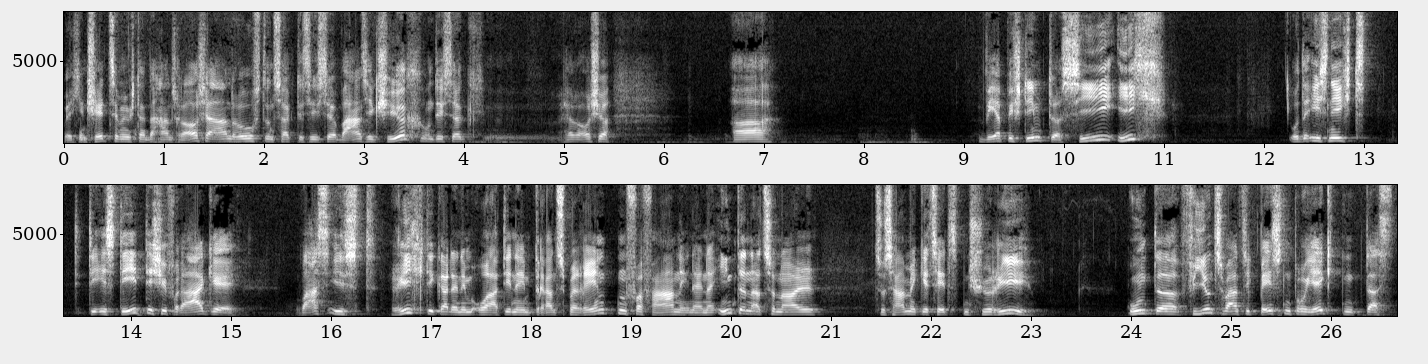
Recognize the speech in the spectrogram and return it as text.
ihn schätze, wenn mich dann der Hans Rauscher anruft und sagt, das ist ja wahnsinnig schier, und ich sage, Herr Rauscher, äh, wer bestimmt das? Sie, ich? Oder ist nicht die ästhetische Frage, was ist richtig an einem Ort, in einem transparenten Verfahren, in einer international zusammengesetzten Jury unter 24 besten Projekten, dass,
